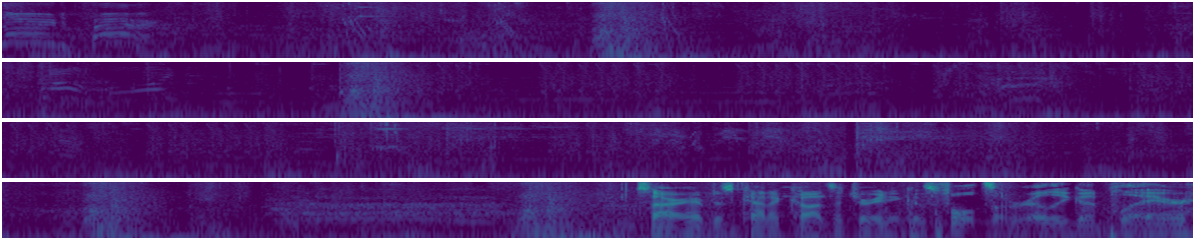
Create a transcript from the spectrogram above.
Third perk. Sorry, I'm just kind of concentrating because Fult's a really good player.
